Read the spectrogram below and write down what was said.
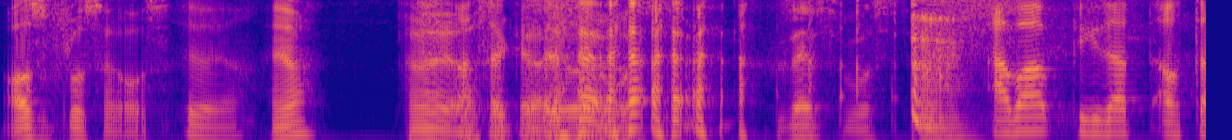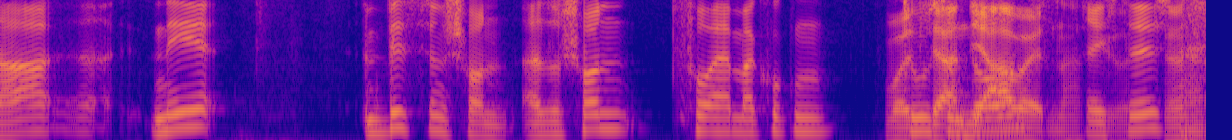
aus dem Fluss heraus. Ja, ja. Ja? Ja, ja, ja. Selbstbewusst. Selbstbewusst. Aber wie gesagt, auch da, äh, nee, ein bisschen schon. Also schon vorher mal gucken. Wolltest ja an Don'ts, arbeiten, hast du Richtig. ja.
